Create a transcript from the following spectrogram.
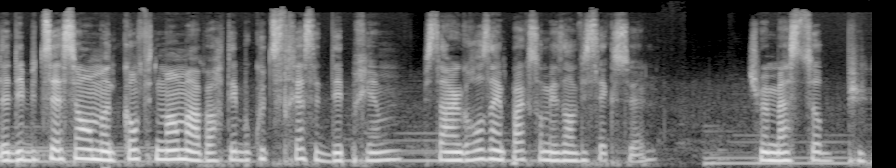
Le début de session en mode confinement m'a apporté beaucoup de stress et de déprime, puis ça a un gros impact sur mes envies sexuelles. Je me masturbe plus.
